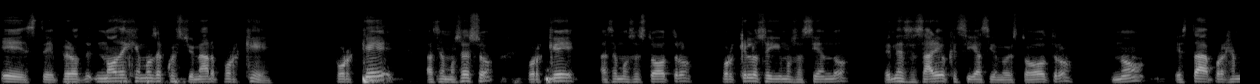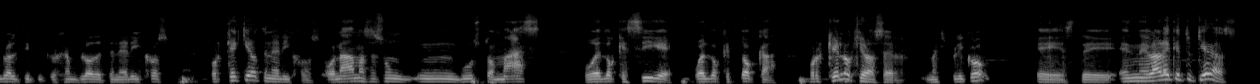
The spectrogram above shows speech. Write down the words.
este, pero no dejemos de cuestionar por qué. ¿Por qué hacemos eso? ¿Por qué hacemos esto otro? ¿Por qué lo seguimos haciendo? ¿Es necesario que siga haciendo esto otro? ¿No? Está, por ejemplo, el típico ejemplo de tener hijos. ¿Por qué quiero tener hijos? ¿O nada más es un, un gusto más? ¿O es lo que sigue? ¿O es lo que toca? ¿Por qué lo quiero hacer? ¿Me explico? Este, en el área que tú quieras.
